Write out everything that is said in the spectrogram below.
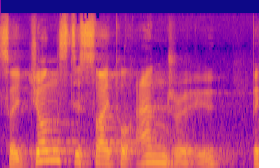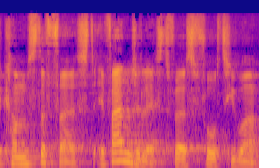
So John's disciple Andrew becomes the first evangelist, verse 41.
